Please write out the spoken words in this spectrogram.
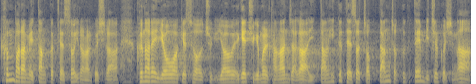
큰 바람이 땅 끝에서 일어날 것이라. 그날에 여호와께서 여호에게 죽임을 당한 자가 이 땅이 끝에서 적당 저 끝에 미칠 것이나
